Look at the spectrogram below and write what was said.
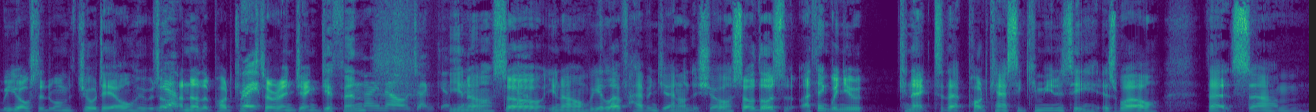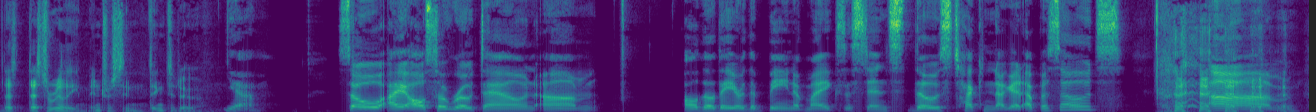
we also did one with Joe Dale, who was Yeah. another podcaster, and Jen Giffen. I know, Jen Giffen. You know, so you know we love having Jen on the show. So those, I think, when you connect to that podcasting community as well, that's um that's that's a really interesting thing to do. Yeah. So I also wrote down, um, although they are the bane of my existence, those tech nugget episodes. Um,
